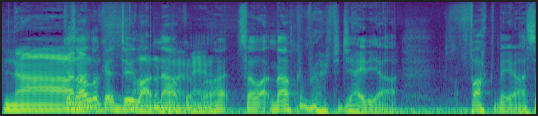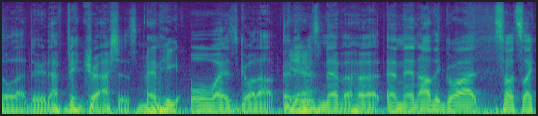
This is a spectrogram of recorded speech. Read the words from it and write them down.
Nah, because I, don't- look at a dude I like don't know, Malcolm, right? So like Malcolm rode for JDR. Fuck me, I saw that dude have big crashes, and he always got up, and he Mm. Was never hurt. And then other guys, so it's like,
